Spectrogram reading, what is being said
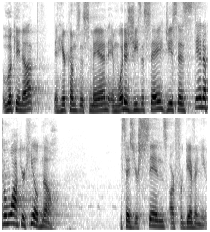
looking up, and here comes this man. And what does Jesus say? Jesus says, Stand up and walk, you're healed. No. He says, Your sins are forgiven you.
